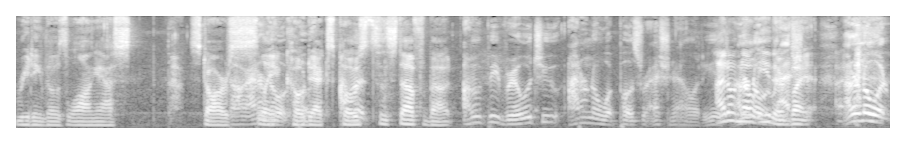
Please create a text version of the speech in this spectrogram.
reading those long ass star I don't know slate codex gonna- posts and stuff about I'm gonna be real with you. I don't know what post rationality is. I don't know what either, but- I don't know what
